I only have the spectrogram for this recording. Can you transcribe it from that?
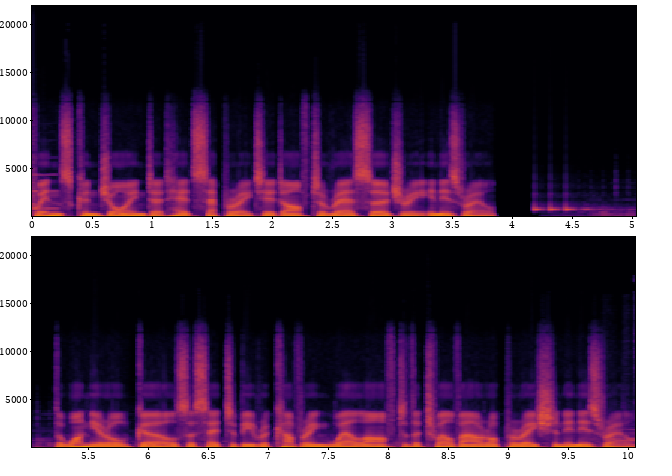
twins conjoined at head separated after rare surgery in Israel. The one-year-old girls are said to be recovering well after the 12-hour operation in Israel.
